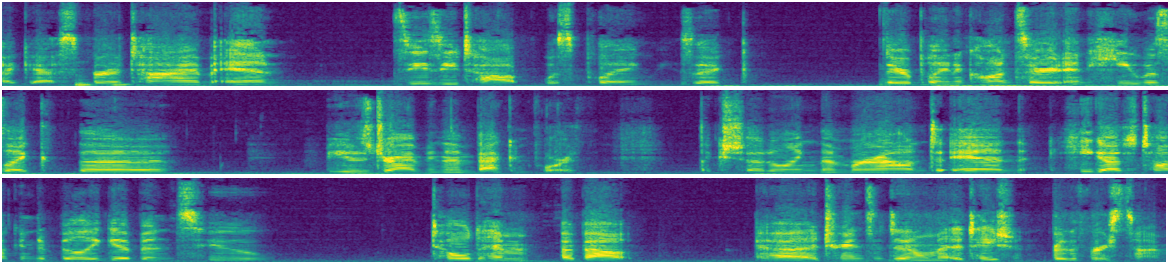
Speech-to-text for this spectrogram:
I guess, for a time, and ZZ Top was playing music. They were playing a concert and he was like the he was driving them back and forth like shuttling them around. And he got to talking to billy gibbons who told him about uh, transcendental meditation for the first time.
